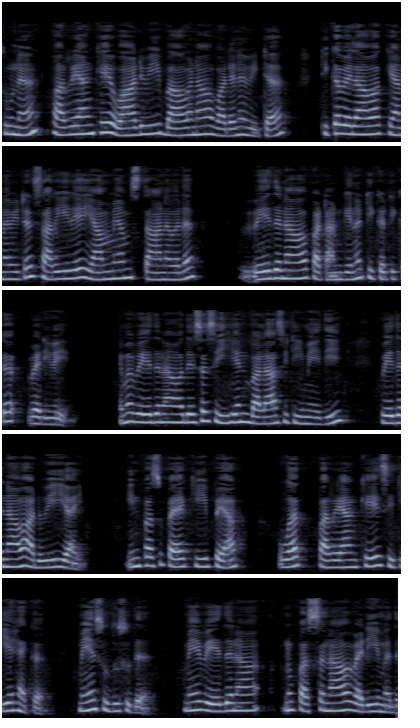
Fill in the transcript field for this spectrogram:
තුන පර්යංකේ වාඩි වී භාවනාව වඩන විට ටික වේලාවක් යන විට ශරීරයේ යම් යම් ස්ථානවල වේදනාව පටන්ගෙන ටික ටික වැඩි වේ. එම වේදනාව දෙස සිහියෙන් බලා සිටීමේදී වේදනාව අඩු වී යයි. ඉන්පසු පැය කීපයක් උවත් පර්යංකේ සිටිය හැක. මේ සුදුසුද? මේ වේදනානුපස්සනාව වැඩිමද?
